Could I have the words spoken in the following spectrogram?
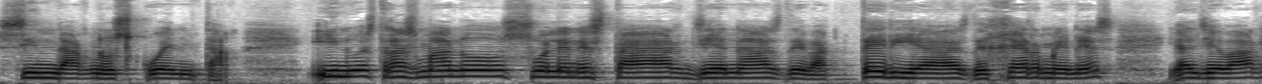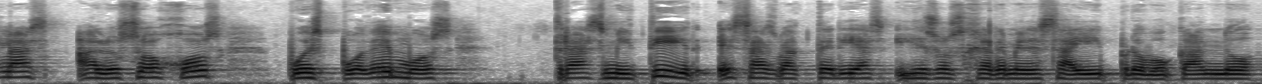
sin darnos cuenta. Y nuestras manos suelen estar llenas de bacterias, de gérmenes, y al llevarlas a los ojos, pues podemos transmitir esas bacterias y esos gérmenes ahí provocando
